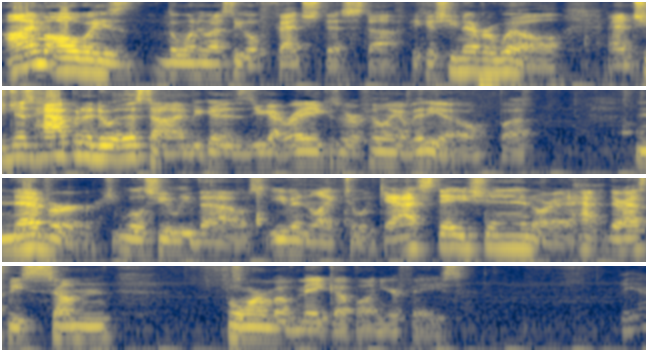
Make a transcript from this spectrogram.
I'm always the one who has to go fetch this stuff because she never will. And she just happened to do it this time because you got ready because we were filming a video. But never will she leave the house, even like to a gas station or ha- there has to be some form of makeup on your face. Yeah.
